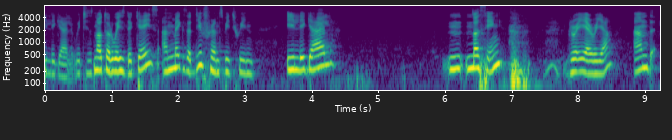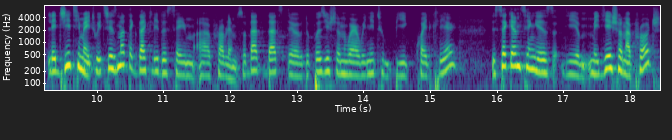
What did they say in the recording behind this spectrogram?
illegal, which is not always the case, and make the difference between illegal, nothing, gray area, and legitimate, which is not exactly the same uh, problem. So that, that's the, the position where we need to be quite clear. The second thing is the mediation approach.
